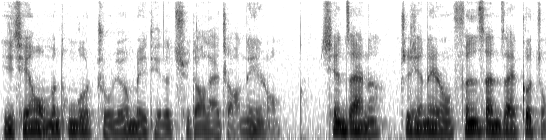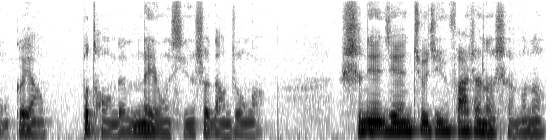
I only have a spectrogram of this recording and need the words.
以前我们通过主流媒体的渠道来找内容，现在呢这些内容分散在各种各样。不同的内容形式当中了。十年间究竟发生了什么呢？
